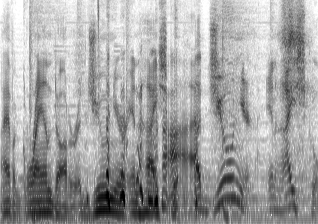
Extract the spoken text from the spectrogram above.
I have a granddaughter, a junior in high school. A junior in high school.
